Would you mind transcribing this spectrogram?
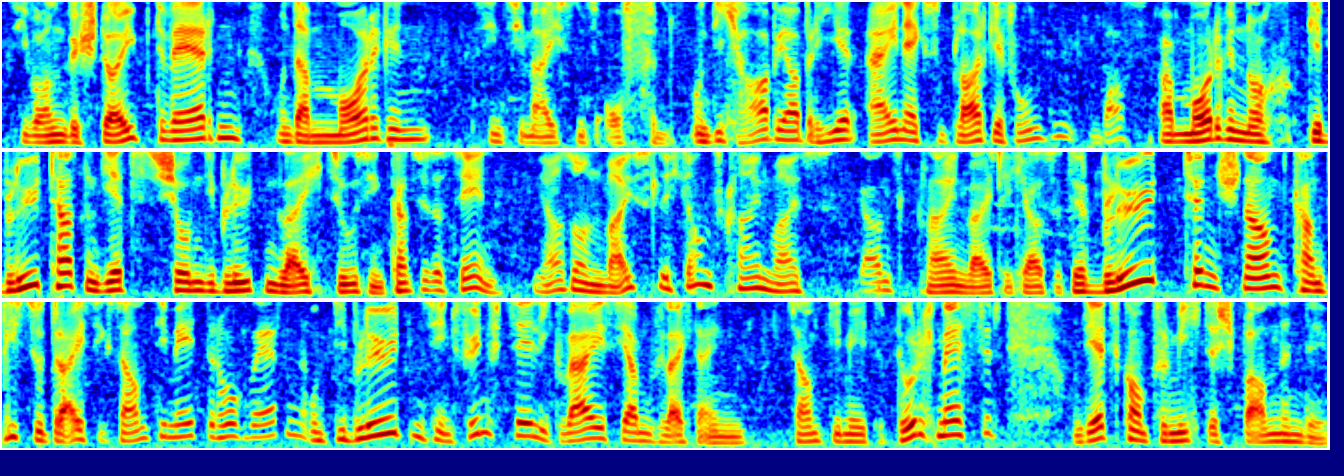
Sie wollen bestäubt werden und am Morgen sind sie meistens offen. Und ich habe aber hier ein Exemplar gefunden, das am Morgen noch geblüht hat und jetzt schon die Blüten leicht zu sind. Kannst du das sehen? Ja, so ein weißlich, ganz klein weiß. Ganz klein weißlich. Also der Blütenstand kann bis zu 30 cm hoch werden und die Blüten sind fünfzählig weiß. Sie haben vielleicht einen Zentimeter Durchmesser. Und jetzt kommt für mich das Spannende.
